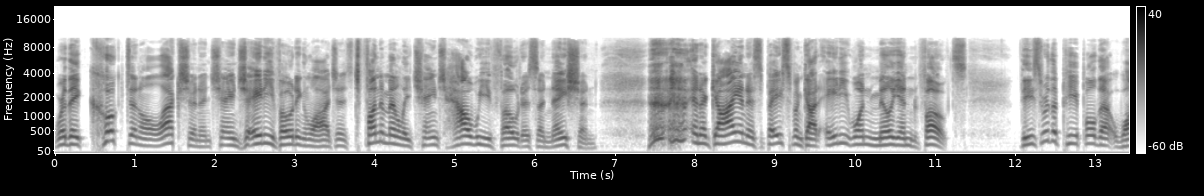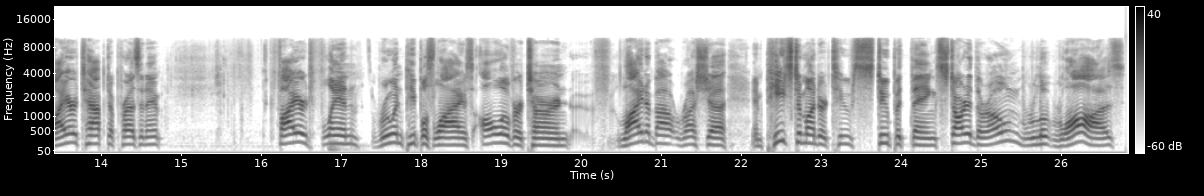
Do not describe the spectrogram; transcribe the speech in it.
where they cooked an election and changed 80 voting laws, and it's fundamentally changed how we vote as a nation. and a guy in his basement got 81 million votes. These were the people that wiretapped a president, fired Flynn, ruined people's lives, all overturned, lied about Russia, impeached him under two stupid things, started their own laws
